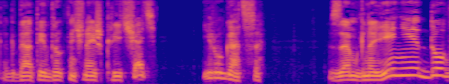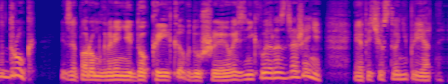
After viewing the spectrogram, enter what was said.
когда ты вдруг начинаешь кричать и ругаться. За мгновение до вдруг и за пару мгновений до крика в душе возникло раздражение. Это чувство неприятное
